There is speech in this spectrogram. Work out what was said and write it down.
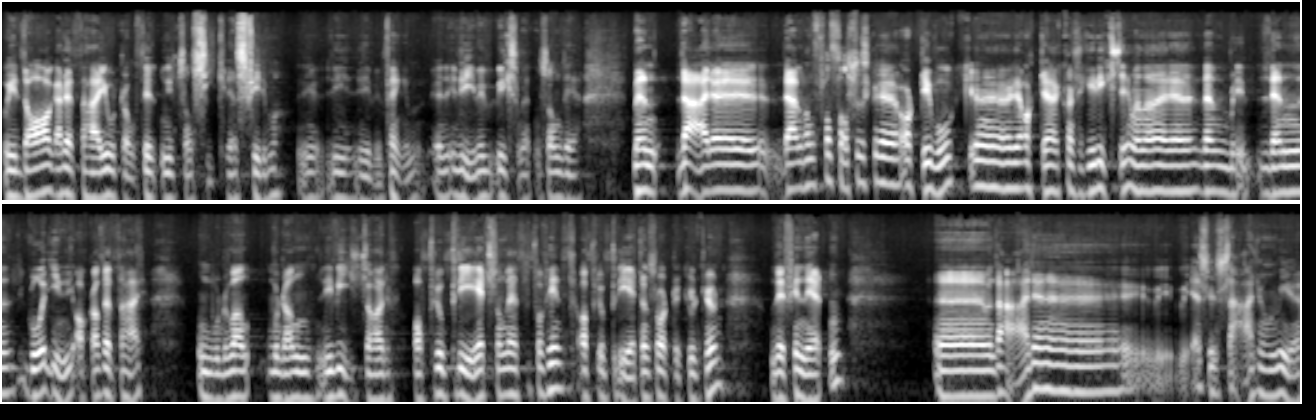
Og I dag er dette her gjort om til et nytt sånn sikkerhetsfirma. De, de, driver penger, de driver virksomheten som det. Men det er, eh, det er en fantastisk eh, artig bok. Eh, Artig er kanskje ikke riktig, men er, den, den går inn i akkurat dette her. Om hvordan, hvordan de hvite har appropriert, som det heter på fint, appropriert den svarte kulturen. og Definert den. Men det er Jeg syns det er mye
